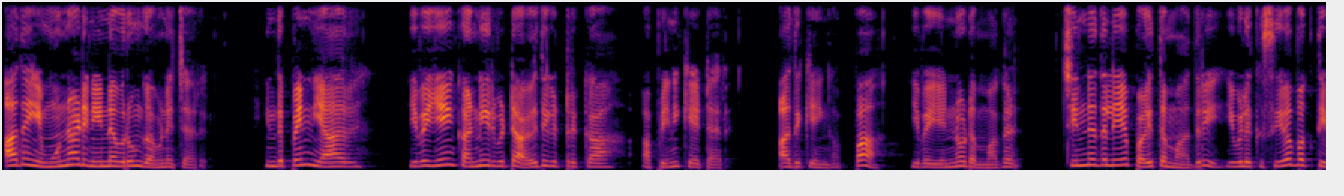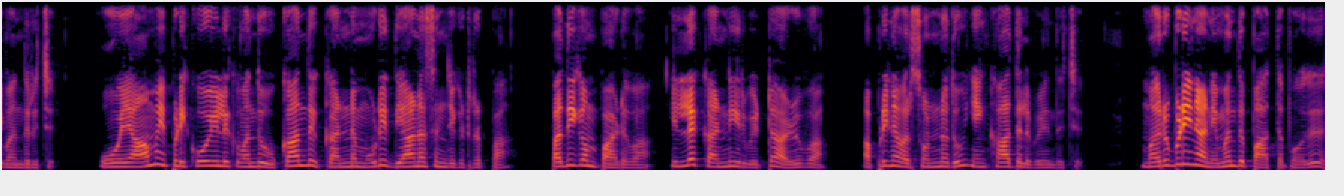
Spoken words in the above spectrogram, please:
அதை என் முன்னாடி நின்னவரும் கவனிச்சாரு. இந்த பெண் யாரு? இவ ஏன் கண்ணீர் விட்டு அழுதுகிட்டு இருக்கா? அப்படின்னு கேட்டாரு. அதுக்கு எங்க அப்பா இவ என்னோட மகள். சின்னதுலயே பழுத்த மாதிரி இவளுக்கு சிவபக்தி வந்துருச்சு. ஓயாம இப்படி கோயிலுக்கு வந்து உட்கார்ந்து கண்ணை மூடி தியானம் செஞ்சுக்கிட்டு இருப்பா. பதிகம் பாடுவா. இல்ல கண்ணீர் விட்டு அழுவா. அப்படின்னு அவர் சொன்னதும் என் காதல விழுந்துச்சு. மறுபடி நான் நிமிர்ந்து பார்த்தபோது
